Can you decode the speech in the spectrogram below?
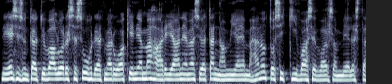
Niin ensin sun täytyy vaan luoda se suhde, että mä ruokin ja mä harjaan ja mä syötän namia ja mähän on tosi kiva sen varsan mielestä.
